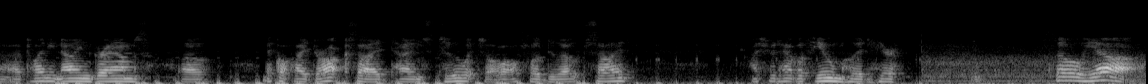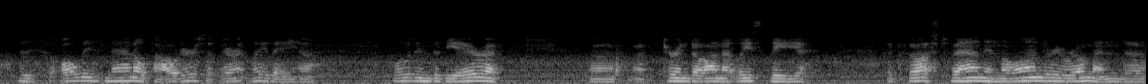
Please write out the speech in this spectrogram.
uh, 29 grams of nickel hydroxide times 2, which I'll also do outside. I should have a fume hood here. So yeah, this, all these nano powders, apparently they uh, float into the air. I've, uh, I've turned on at least the exhaust fan in the laundry room and uh,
